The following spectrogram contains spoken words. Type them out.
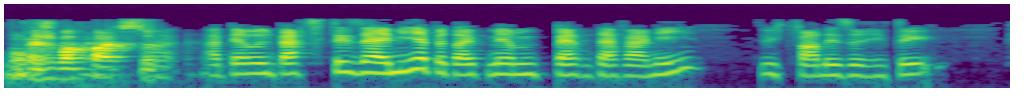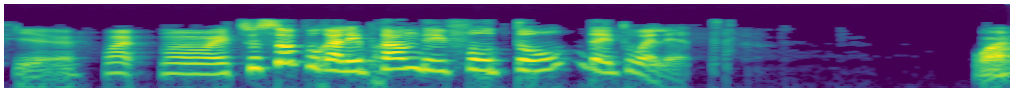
Ouais, je vais faire ça. À perdre une partie de tes amis, à peut-être même perdre ta famille, puis te faire déshériter. Puis euh, ouais, ouais, ouais. Tout ça pour aller prendre des photos des toilettes. Ouais.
